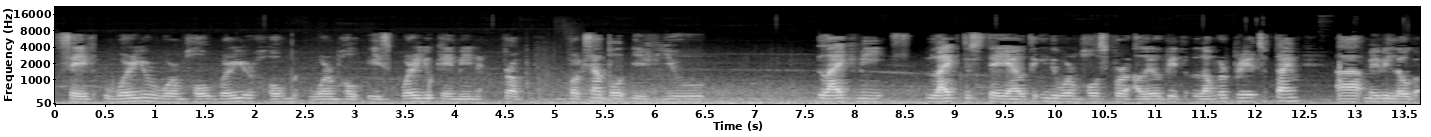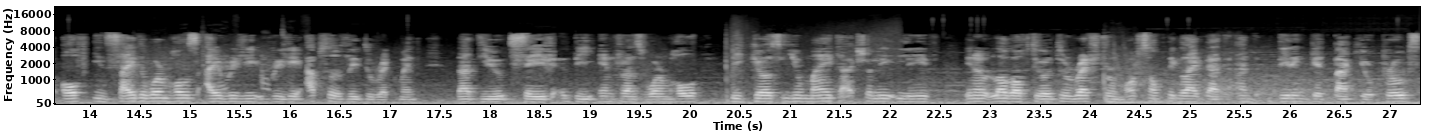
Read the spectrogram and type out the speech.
save where your wormhole where your home wormhole is where you came in from. For example if you like me like to stay out in the wormholes for a little bit longer periods of time uh, maybe log off inside the wormholes I really really absolutely do recommend that you save the entrance wormhole because you might actually leave you know, log off to go to the restroom or something like that and didn't get back your probes,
